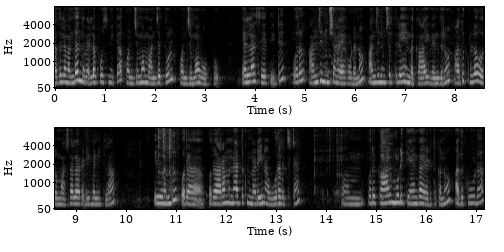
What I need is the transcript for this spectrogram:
அதில் வந்து அந்த வெள்ளை பூசணிக்காய் கொஞ்சமாக மஞ்சத்தூள் கொஞ்சமாக உப்பு எல்லாம் சேர்த்திட்டு ஒரு அஞ்சு நிமிஷம் வேக விடணும். அஞ்சு நிமிஷத்துலேயே இந்த காய் வெந்துடும் அதுக்குள்ளே ஒரு மசாலா ரெடி பண்ணிக்கலாம். இது வந்து ஒரு ஒரு அரை மணி நேரத்துக்கு முன்னாடியே நான் ஊற வச்சிட்டேன். ஒரு கால் மூடி தேங்காய் எடுத்துக்கணும். அது கூட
